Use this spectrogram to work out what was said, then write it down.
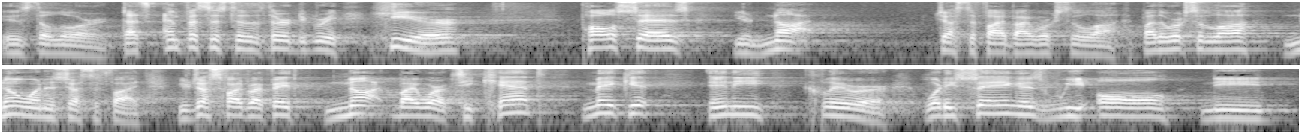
is the Lord. That's emphasis to the third degree. Here, Paul says, You're not justified by works of the law. By the works of the law, no one is justified. You're justified by faith, not by works. He can't make it any clearer. What he's saying is, we all need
